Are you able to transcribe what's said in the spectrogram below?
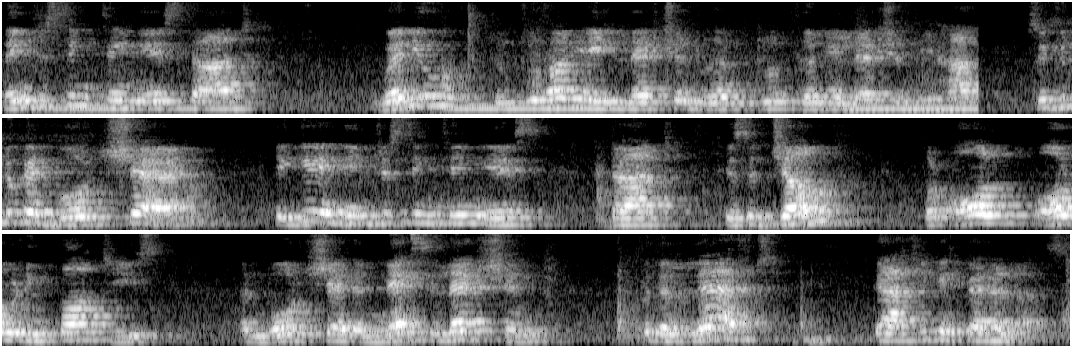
The interesting thing is that when you, the 2008 election, 2013 election, we have, so if you look at vote share, again, the interesting thing is that there's a jump for all, all ruling parties and vote share the next election. For the left, they actually get penalized.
